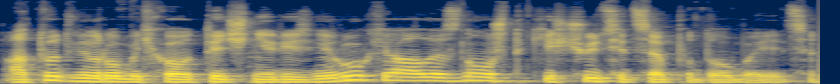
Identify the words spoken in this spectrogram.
А тут він робить хаотичні різні рухи, але знову ж таки щуці це подобається.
